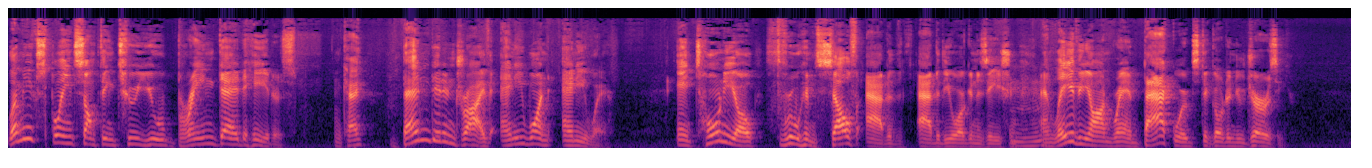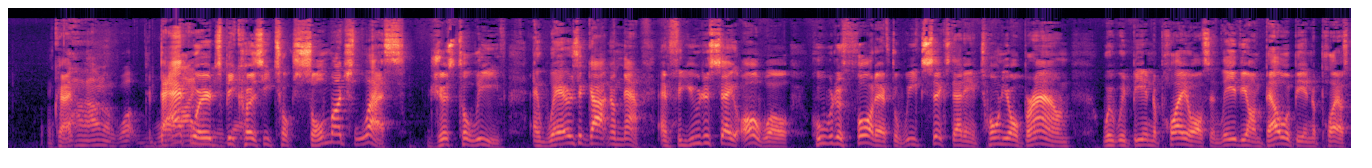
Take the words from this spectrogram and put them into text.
Let me explain something to you, brain dead haters. Okay, Ben didn't drive anyone anywhere. Antonio threw himself out of out of the organization, mm-hmm. and Le'Veon ran backwards to go to New Jersey. Okay, I don't know what backwards because he took so much less just to leave. And where has it gotten him now? And for you to say, oh, well, who would have thought after week six that Antonio Brown would, would be in the playoffs and Le'Veon Bell would be in the playoffs?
